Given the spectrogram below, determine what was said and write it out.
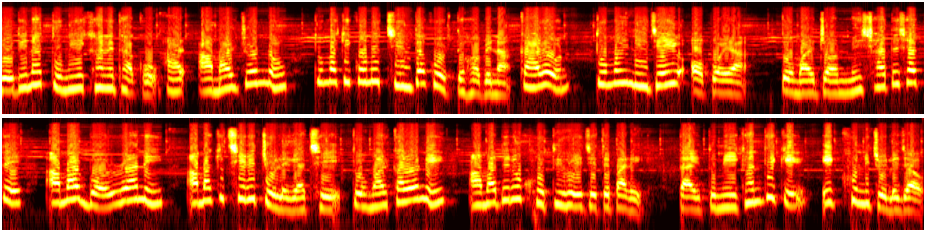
যদি না তুমি এখানে থাকো, আর আমার জন্য তোমাকে কোনো চিন্তা করতে হবে না, কারণ তুমি নিজেই অপয়া। তোমার জন্মের সাথে সাথে আমার বড় রানী আমাকে ছেড়ে চলে গেছে। তোমার কারণে আমাদেরও ক্ষতি হয়ে যেতে পারে। তাই তুমি এখান থেকে এক্ষুনি চলে যাও।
